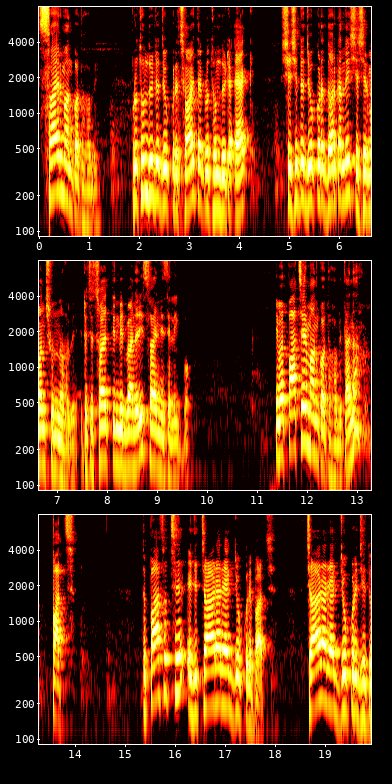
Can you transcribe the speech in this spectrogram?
ছয়ের মান কত হবে? প্রথম দুইটা যোগ করে ছয়, তাই প্রথম দুইটা এক। শেষেরটা যোগ করার দরকার নেই, শেষের মান শূন্য হবে। এটা হচ্ছে ছয়ের তিন বিট বাইনারি ছয়ের নিচে লিখব। এবার পাঁচের মান কত হবে, তাই না? পাঁচ। তো পাঁচ হচ্ছে এই যে চার আর এক যোগ করে পাঁচ। চার আর এক যোগ করে যেহেতু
